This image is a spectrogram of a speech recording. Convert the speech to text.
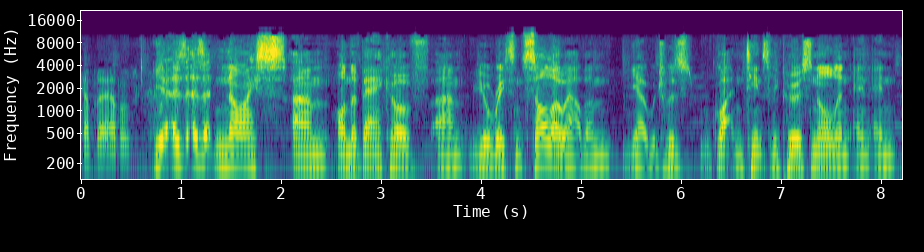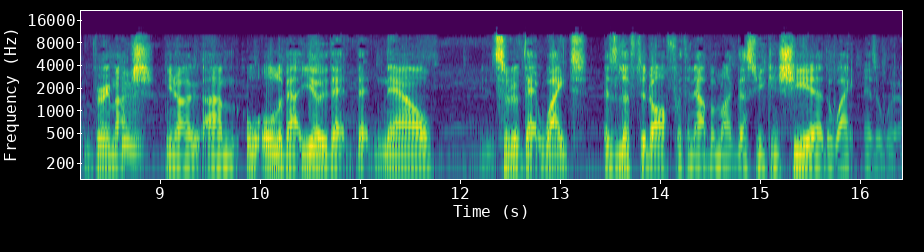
couple of albums. Yeah, is, is it nice um, on the back of um, your recent solo album, you know, which was quite intensely personal and, and, and very much mm. you know um, all, all about you that that now sort of that weight is lifted off with an album like this, so you can share the weight, as it were.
